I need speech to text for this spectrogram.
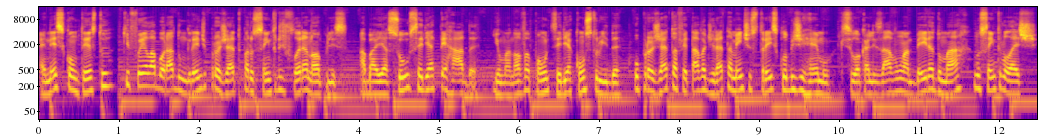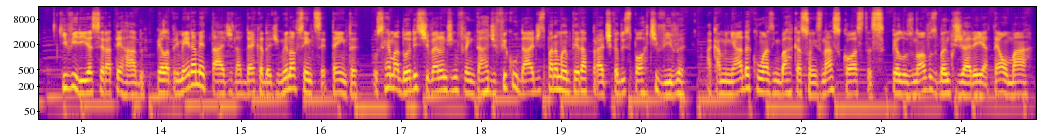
é nesse contexto que foi elaborado um grande projeto para o centro de Florianópolis. A Baía Sul seria aterrada e uma nova ponte seria construída. O projeto afetava diretamente os três clubes de remo, que se localizavam à beira do mar, no centro-leste que viria a ser aterrado. Pela primeira metade da década de 1970, os remadores tiveram de enfrentar dificuldades para manter a prática do esporte viva. A caminhada com as embarcações nas costas, pelos novos bancos de areia até o mar,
